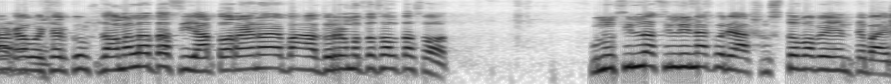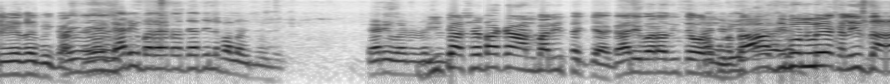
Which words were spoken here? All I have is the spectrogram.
টাকা পয়সার খুব ঝামেলাত আছি আর তোরা নয় বাহাদুরের মতো চলতাছ কোনো চিল্লা চিল্লি না করে আর সুস্থ ভাবে এনতে বাইরে যাবে গাড়ি ভাড়াটা দিয়ে দিলে ভালো হইল গাড়ি দিয়ে- বিকাশে টাকা আন থেকে গাড়ি ভাড়া দিতে পারব না। জীবন লয়ে খালি যা।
